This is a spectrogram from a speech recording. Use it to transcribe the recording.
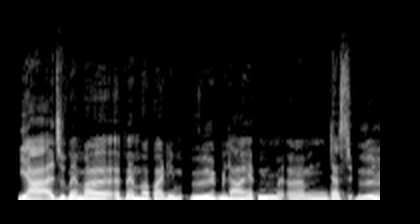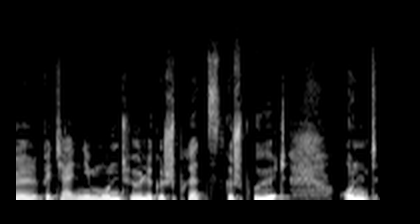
ja, also wenn wir, wenn wir bei dem Öl bleiben, ähm, das Öl wird ja in die Mundhöhle gespritzt, gesprüht und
